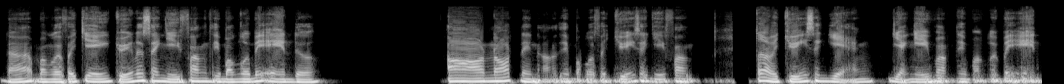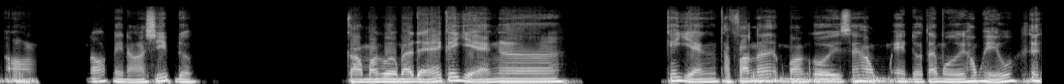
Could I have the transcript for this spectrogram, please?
Đó, mọi người phải chuyển chuyển nó sang nhị phân thì mọi người mới n được. O not này nọ thì mọi người phải chuyển sang nhị phân. Tức là phải chuyển sang dạng dạng nhị phân thì mọi người mới n on nốt này nọ ship được. Còn mọi người mà để cái dạng ờ, cái dạng thập phân á, mọi người sẽ không, end được tại mọi người không hiểu.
